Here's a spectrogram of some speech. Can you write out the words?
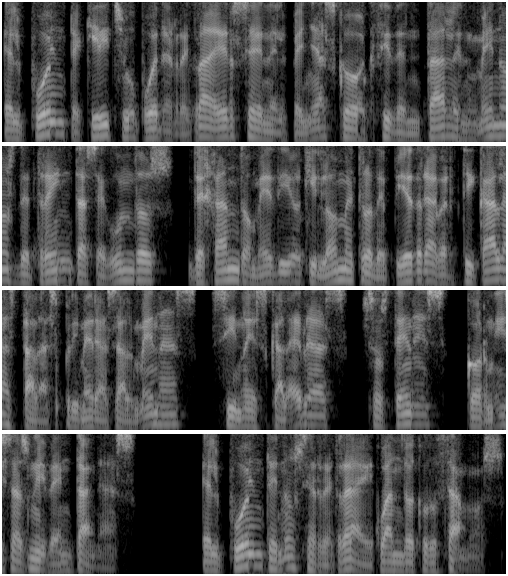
el puente Kirichu puede retraerse en el peñasco occidental en menos de 30 segundos, dejando medio kilómetro de piedra vertical hasta las primeras almenas, sin escaleras, sostenes, cornisas ni ventanas. El puente no se retrae cuando cruzamos.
